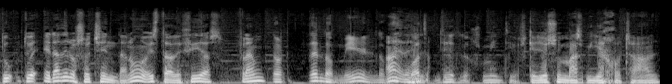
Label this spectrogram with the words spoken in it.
Tú, tú- era de los 80, ¿no? Esta decías, Fran. No, del 2000, Ah, del, 2004. del 2000, tío. Es que yo soy más viejo, chaval.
